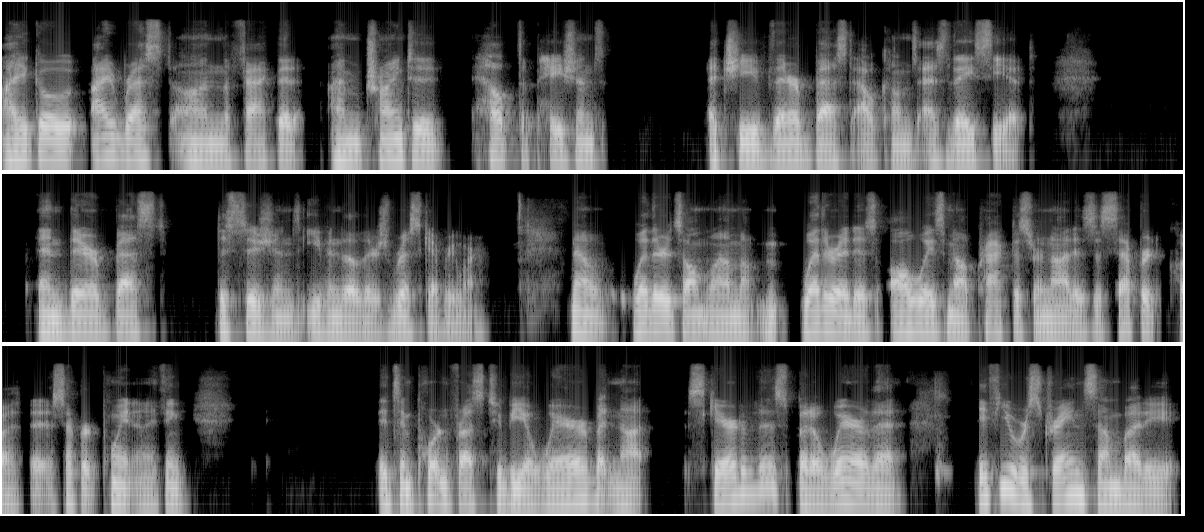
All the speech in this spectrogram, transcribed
I go, I rest on the fact that I'm trying to help the patients achieve their best outcomes as they see it and their best decisions, even though there's risk everywhere. Now, whether it's all um, whether it is always malpractice or not is a separate question, a separate point, and I think it's important for us to be aware, but not scared of this, but aware that if you restrain somebody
